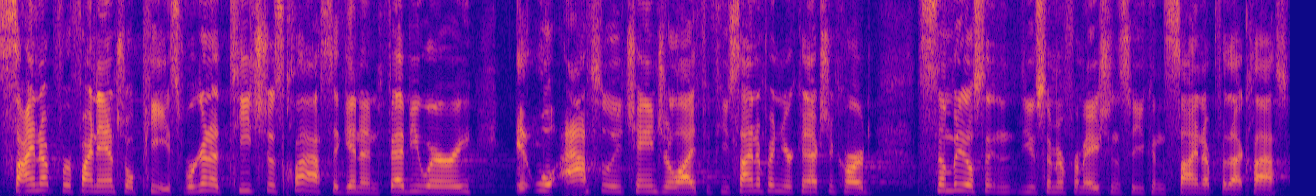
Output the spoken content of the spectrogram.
sign up for financial peace. We're going to teach this class again in February. It will absolutely change your life. If you sign up on your connection card, somebody will send you some information so you can sign up for that class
